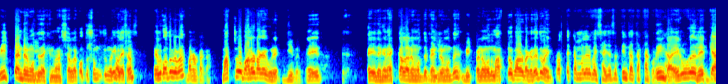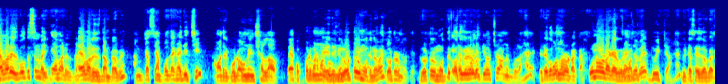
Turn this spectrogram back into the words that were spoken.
বিট প্যান্টের মধ্যে দেখেন মাশাআল্লাহ কত সুন্দর সুন্দর কালেকশন এগুলো কত ভাই? বারো টাকা। মাত্র বারো টাকা করে? জি ভাই। এই দেখেন এক কালারের মধ্যে প্যান্টের মধ্যে বিট প্যান্টের মধ্যে মাত্র বারো টাকা তাই তো ভাই? প্রত্যেকটা মালের ভাই সাইজ আছে তিনটা চারটা করে। তিনটা? এগুলো রেট কি অ্যাভারেজ বলতেছেন ভাই? এভারেজ দাম। অ্যাভারেজ দামটা হবে। আমি জাস্ট স্যাম্পল দেখাই দিচ্ছি। আমাদের গোডাউন ইনশাআল্লাহ ব্যাপক পরিমাণ মাল দেখেন লোটোর মধ্যে না ভাই? লোটোর মধ্যে। লোটোর মধ্যে কত করে কোয়ালিটি হচ্ছে অনেকগুলো হ্যাঁ? এটা কত? পনেরো টাকা। পনেরো টাকা করে হবে দুইটা হ্যাঁ? দুইটা সাইজ হবে আর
